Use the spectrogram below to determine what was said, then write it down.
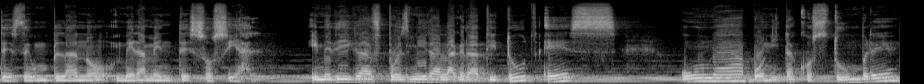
desde un plano meramente social. Y me digas, pues mira, la gratitud es una bonita costumbre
